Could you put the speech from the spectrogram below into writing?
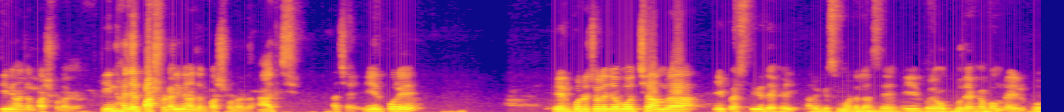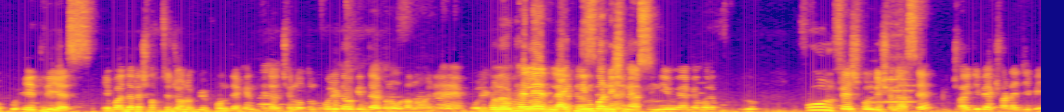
তিন হাজার পাঁচশো টাকা। তিন হাজার পাঁচশো টাকা। তিন হাজার পাঁচশো টাকা। আচ্ছা। আচ্ছা এরপরে এরপরে চলে যাব হচ্ছে আমরা এই পাশ থেকে দেখাই। আরও কিছু মডেল আছে। এরপরে ওপ্পো দেখাবো আমরা। ওপ্পো এ থ্রি এস এ বাজারে সবচেয়ে জনপ্রিয় ফোন দেখেন। এটা হচ্ছে নতুন পলিটাও কিন্তু এখনও ওঠানো হয়নি হ্যাঁ? পলি উঠাইলে new condition এ আছে। নিউ একেবারে ফুল ফ্রেশ কন্ডিশনে আছে। ছয় জিবি একশো আঠাশ জিবি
